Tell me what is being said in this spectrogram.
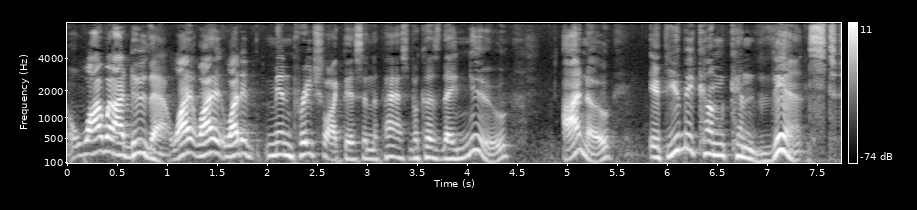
Why would I do that? Why, why, why did men preach like this in the past? Because they knew, I know, if you become convinced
